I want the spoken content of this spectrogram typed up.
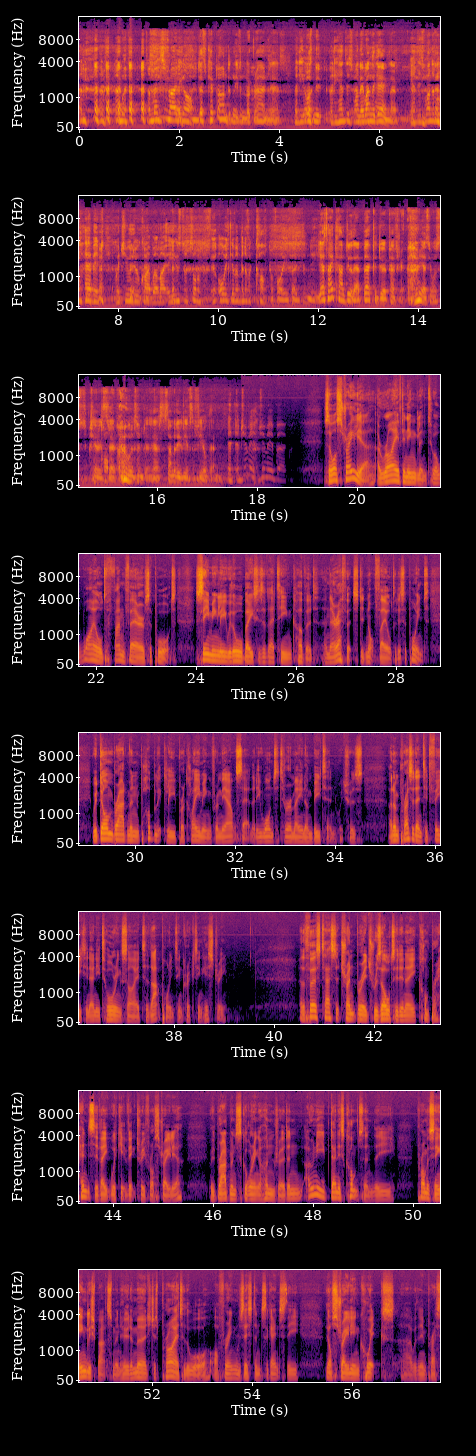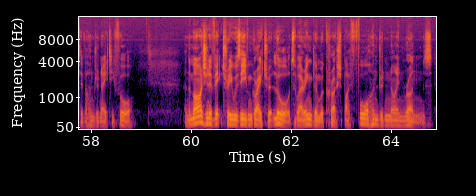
and, went, and, went, striding on. Just kept on, didn't even look round, yes. But he, Wasn't he, but he had this They won the game, though. He had this wonderful habit, which you do quite well, Mike. He used to sort of always give a bit of a cough before he played, didn't he? Yes, I can't do that. Burke could do it perfectly. yes, he wants to clear his throat. yes, somebody leaves the field then. Uh, uh, Jimmy, Jimmy Burke. So Australia arrived in England to a wild fanfare of support, seemingly with all bases of their team covered, and their efforts did not fail to disappoint, with Don Bradman publicly proclaiming from the outset that he wanted to remain unbeaten, which was an unprecedented feat in any touring side to that point in cricketing history. Now, the first test at Trent Bridge resulted in a comprehensive eight wicket victory for Australia with Bradman scoring 100, and only Denis Compton, the promising English batsman who had emerged just prior to the war, offering resistance against the, the Australian quicks uh, with an impressive 184. And the margin of victory was even greater at Lords, where England were crushed by 409 runs.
